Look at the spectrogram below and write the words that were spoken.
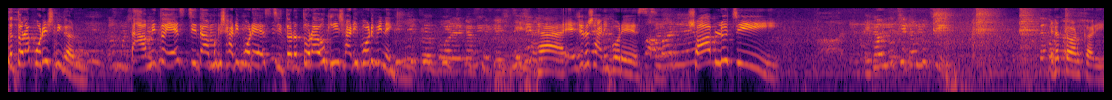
তো তোরা পড়িস নি কেন? তা আমি তো এসছি তো আমাকে শাড়ি পরে এসছি। তোরা তোরাও কি শাড়ি পরবি নাকি। হ্যাঁ এই জন্য শাড়ি পরে এসছি। সব লুচি। এটা তরকারি।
